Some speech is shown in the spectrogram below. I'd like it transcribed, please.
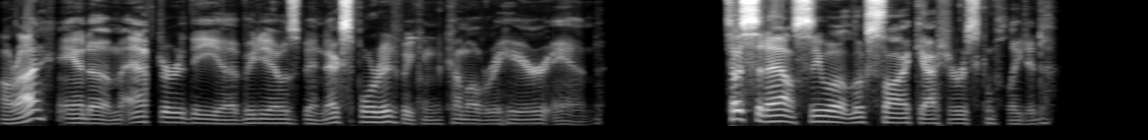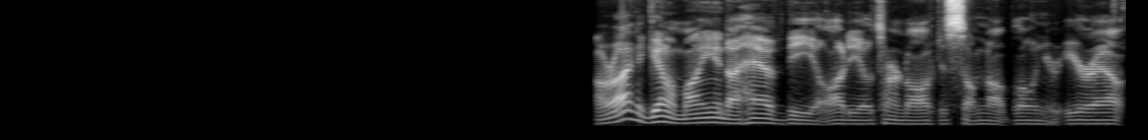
All right, and um, after the uh, video's been exported, we can come over here and test it out see what it looks like after it's completed. All right, again on my end, I have the audio turned off just so I'm not blowing your ear out.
